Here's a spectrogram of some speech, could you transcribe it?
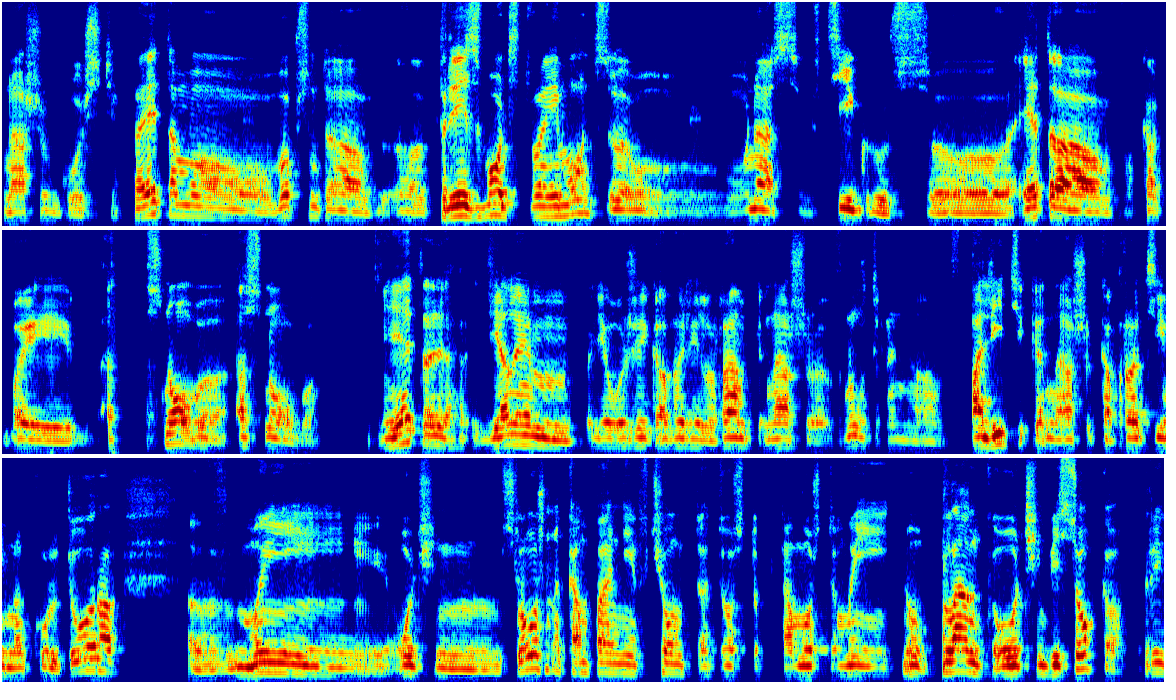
наших гостей. Поэтому, в общем-то, производство эмоций у нас в Тигрус – это как бы основа, основа. И это делаем, я уже говорил, в рамках нашего внутреннего политика, наша корпоративная культура – мы очень сложная компания в чем-то, то, что, потому что мы, ну, планка очень высокая, при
